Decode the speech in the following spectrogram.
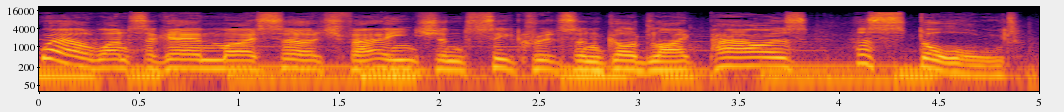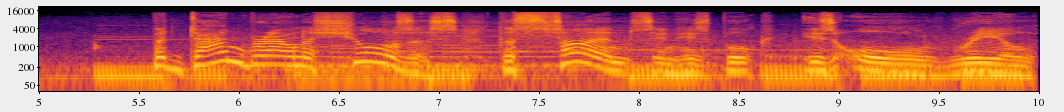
Well, once again, my search for ancient secrets and godlike powers has stalled. But Dan Brown assures us the science in his book is all real.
